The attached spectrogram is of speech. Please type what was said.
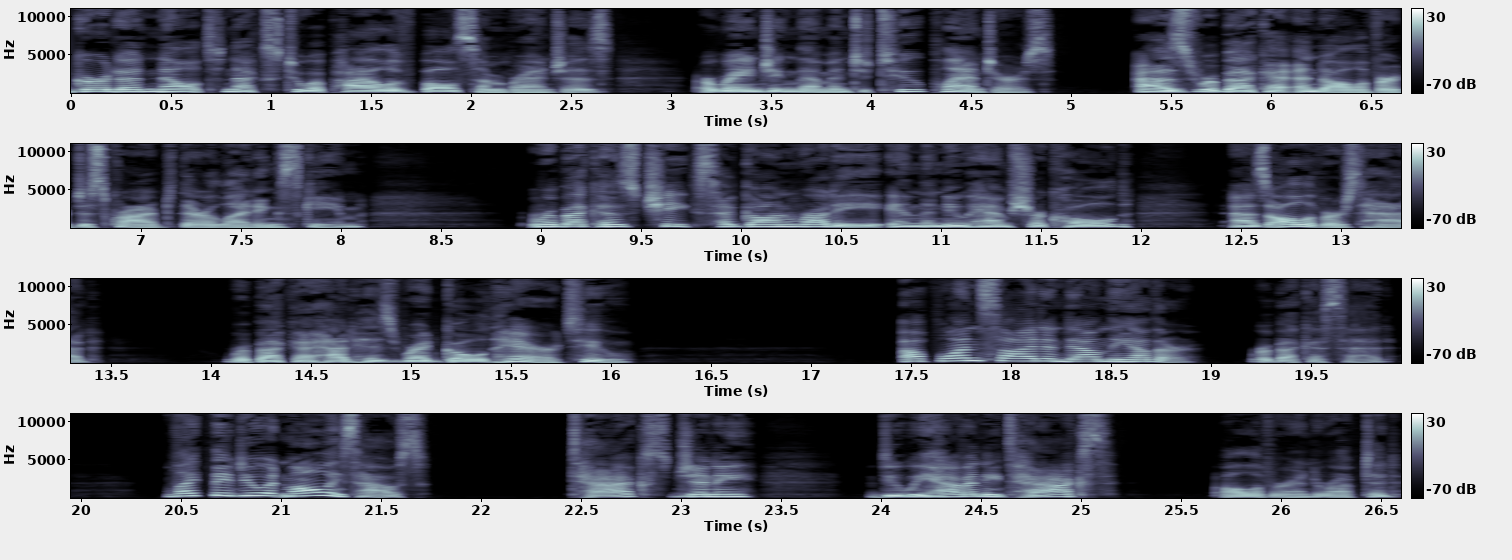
Gerda knelt next to a pile of balsam branches, arranging them into two planters, as Rebecca and Oliver described their lighting scheme. Rebecca's cheeks had gone ruddy in the New Hampshire cold, as Oliver's had. Rebecca had his red gold hair, too. Up one side and down the other, Rebecca said. Like they do at Molly's house. Tacks, Ginny? Do we have any tacks? Oliver interrupted.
